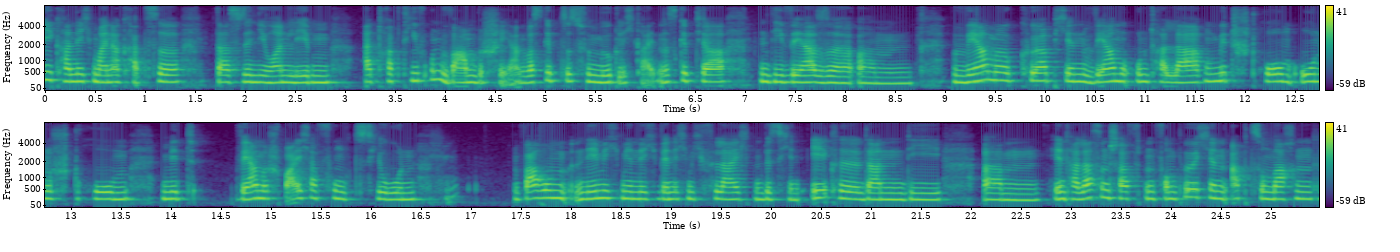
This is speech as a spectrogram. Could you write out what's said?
Wie kann ich meiner Katze das Seniorenleben attraktiv und warm bescheren? Was gibt es für Möglichkeiten? Es gibt ja diverse ähm, Wärmekörbchen, Wärmeunterlagen mit Strom, ohne Strom, mit Wärmespeicherfunktion. Warum nehme ich mir nicht, wenn ich mich vielleicht ein bisschen ekel, dann die ähm, Hinterlassenschaften vom Pöhrchen abzumachen?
